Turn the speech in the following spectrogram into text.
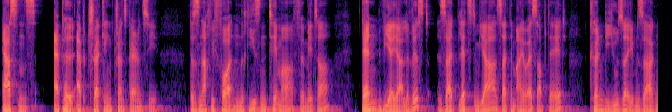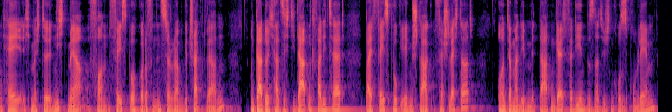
Erstens, Apple App Tracking Transparency. Das ist nach wie vor ein Riesenthema für Meta, denn wie ihr ja alle wisst, seit letztem Jahr, seit dem iOS-Update, können die User eben sagen, hey, ich möchte nicht mehr von Facebook oder von Instagram getrackt werden. Und dadurch hat sich die Datenqualität bei Facebook eben stark verschlechtert. Und wenn man eben mit Daten Geld verdient, ist natürlich ein großes Problem,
